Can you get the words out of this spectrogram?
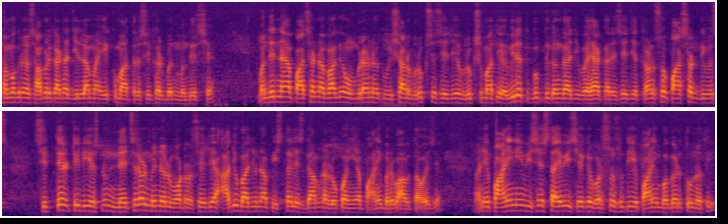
સમગ્ર સાબરકાંઠા જિલ્લામાં એકમાત્ર શિખરબંધ મંદિર છે. મંદિરના પાછળના ભાગે ઉમરાનું એક વિશાળ વૃક્ષ છે, જે વૃક્ષમાંથી અવિરત ગુપ્ત ગંગાજી વહ્યા કરે છે, જે ત્રણસો પાસઠ દિવસ સિત્તેર ટીડીએસનું નેચરલ મિનરલ વોટર છે, જે આજુબાજુના પિસ્તાલીસ ગામના લોકો અહીંયા પાણી ભરવા આવતા હોય છે. અને પાણીની વિશેષતા એવી છે કે વર્ષો સુધી એ પાણી બગડતું નથી.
